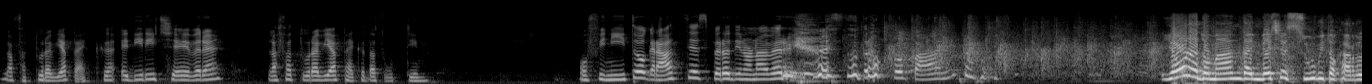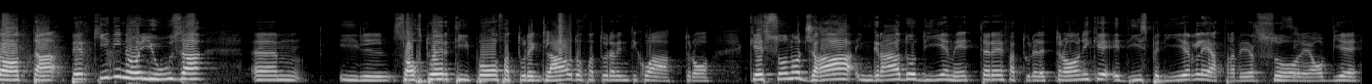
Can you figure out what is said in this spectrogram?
la fattura via PEC e di ricevere la fattura via PEC da tutti. Ho finito, grazie, spero di non avervi messo troppo panico. Io ho una domanda invece subito Carlotta, per chi di noi usa um, il software tipo fattura in cloud o fattura 24 che sono già in grado di emettere fatture elettroniche e di spedirle attraverso sì. le ovvie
